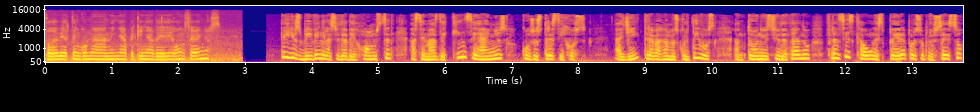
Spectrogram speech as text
Todavía tengo una niña pequeña de 11 años. Ellos viven en la ciudad de Homestead hace más de 15 años con sus tres hijos. Allí trabajan los cultivos. Antonio es ciudadano, Francisca aún espera por su proceso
